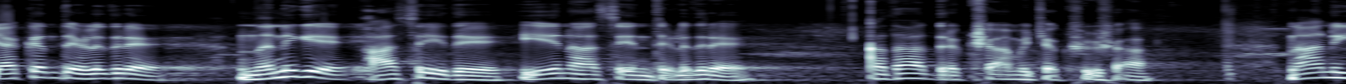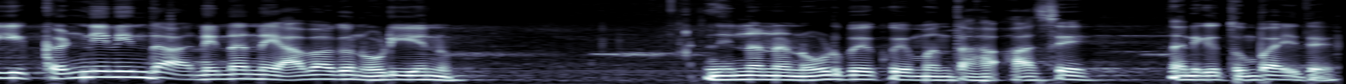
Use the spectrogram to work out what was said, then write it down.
ಯಾಕಂತ ಹೇಳಿದ್ರೆ ನನಗೆ ಆಸೆ ಇದೆ, ಏನು ಆಸೆ ಅಂತ ಹೇಳಿದ್ರೆ ಕದಾ ದ್ರಕ್ಷಾಮಿ ಚಕ್ಷುಷ. ನಾನು ಈ ಕಣ್ಣಿನಿಂದ ನಿನ್ನನ್ನು ಯಾವಾಗ ನೋಡಿ ಏನು? ನಿನ್ನನ್ನು ನೋಡಬೇಕು ಎಂಬಂತಹ ಆಸೆ ನನಗೆ ತುಂಬ ಇದೆ.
